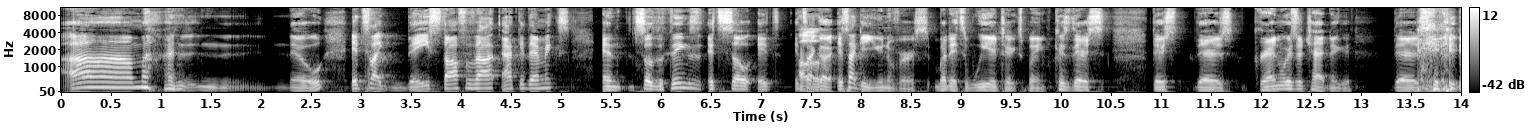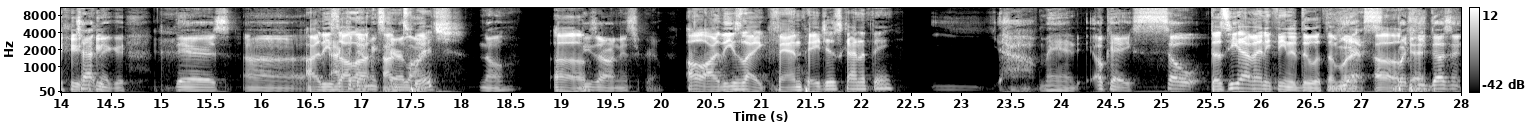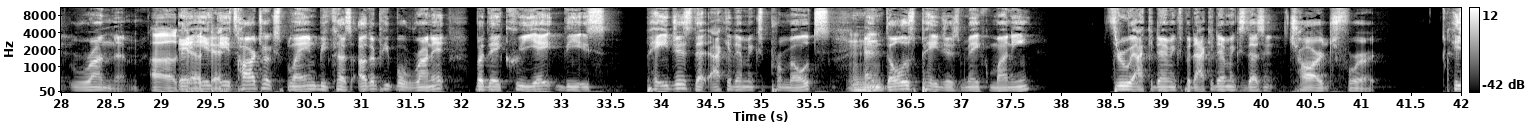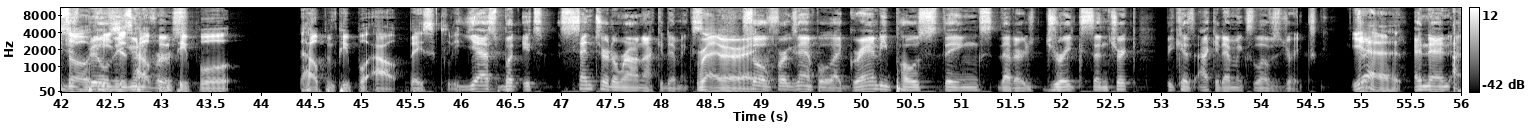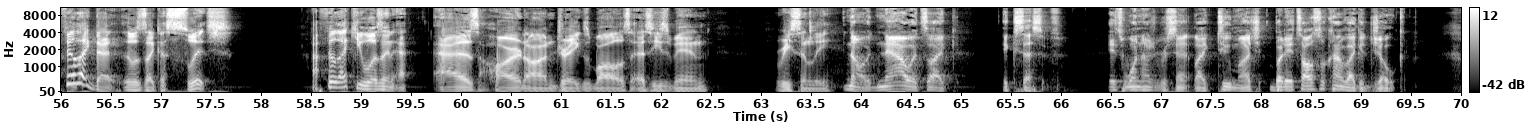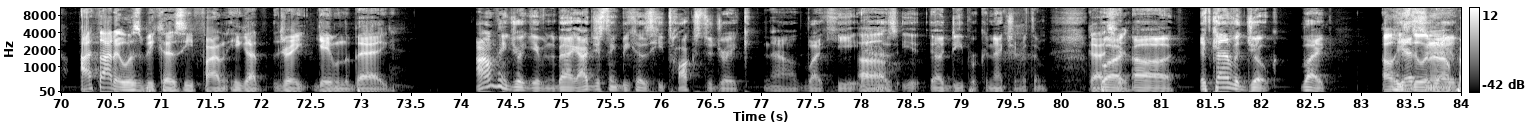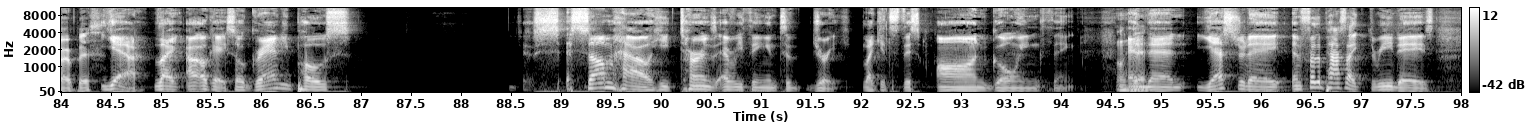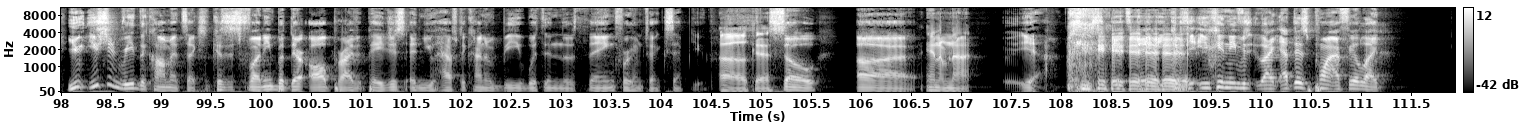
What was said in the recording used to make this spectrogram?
Um, no, it's like based off of Akademiks, and so the things it's so it's it's Oh. like a it's like a universe, but it's weird to explain because there's there's there's Grand Wizard Chat Nigga, there's Chat Nigga, there's uh Are these all on- on Twitch? No, these are on Instagram. Oh, are these like fan pages kind of thing? Oh man, okay, so Does he have anything to do with them? Yes, right? Oh, but he doesn't run them. Oh, okay, It- it- it's hard to explain because other people run it, but they create these pages that Akademiks promotes, Mm-hmm. and those pages make money through Akademiks, but Akademiks doesn't charge for it. He so just builds he's just helping people, helping people out, basically. Yes, but it's centered around Akademiks. Right, right, right. So, for example, like Grandy posts things that are Drake centric because Akademiks loves Drake. Yeah, And then I feel like that it was like a switch. I feel like he wasn't a- as hard on Drake's balls as he's been recently. No, now it's like excessive. It's 100% like too much, but it's also kind of like a joke. I thought it was because he finally he got Drake gave him the bag. I don't think Drake gave him the bag. I just think because he talks to Drake now, like he has a deeper connection with him. Gotcha. But uh, it's kind of a joke. Like, Oh, he's doing it on purpose. Yeah, like uh, okay, so Grandy posts. Somehow he turns everything into Drake, like it's this ongoing thing. Okay. And then yesterday, and for the past like three days, you you should read the comment section because it's funny, but they're all private pages, and you have to kind of be within the thing for him to accept you. Oh, okay. So, uh, And I'm not. yeah, It's- it- you can even like at this point, I feel like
